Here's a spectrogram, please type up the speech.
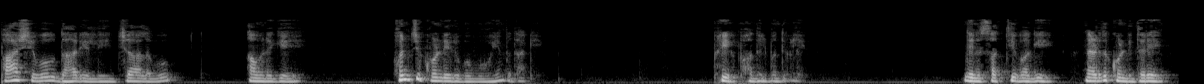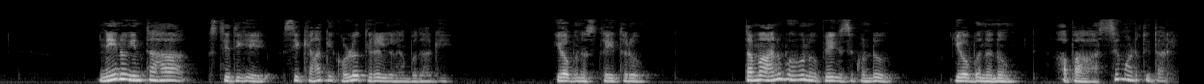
ಪಾಶವು, ದಾರಿಯಲ್ಲಿ ಜಾಲವು ಅವನಿಗೆ ಹೊಂಚಿಕೊಂಡಿರುವವು ಎಂಬುದಾಗಿ. ಪ್ರಿಯ ಪಾದಲ್ ಬಂಧುಗಳೇ ನೀನು ಸತ್ಯವಾಗಿ ನಡೆದುಕೊಂಡಿದ್ದರೆ ನೀನು ಇಂತಹ ಸ್ಥಿತಿಗೆ ಸಿಕ್ಕಿ ಹಾಕಿಕೊಳ್ಳುತ್ತಿರಲಿಲ್ಲ ಎಂಬುದಾಗಿ ಯೋಬನ ಸ್ನೇಹಿತರು ತಮ್ಮ ಅನುಭವವನ್ನು ಉಪಯೋಗಿಸಿಕೊಂಡು ಯೋಬನನ್ನು ಅಪಹಾಸ್ಯ ಮಾಡುತ್ತಿದ್ದಾರೆ.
